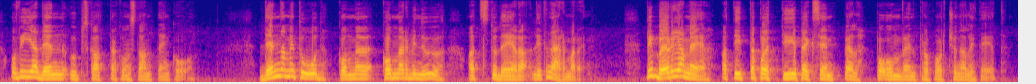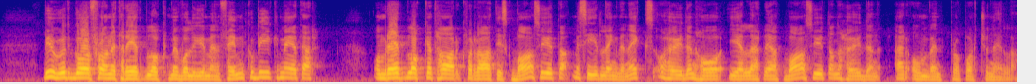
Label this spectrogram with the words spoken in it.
och via den uppskatta konstanten k. Denna metod kommer, kommer vi nu att studera lite närmare. Vi börjar med att titta på ett typexempel på omvänd proportionalitet. Vi utgår från ett rätblock med volymen 5 kubikmeter. Om rätblocket har kvadratisk basyta med sidlängden x och höjden h gäller det att basytan och höjden är omvänt proportionella.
